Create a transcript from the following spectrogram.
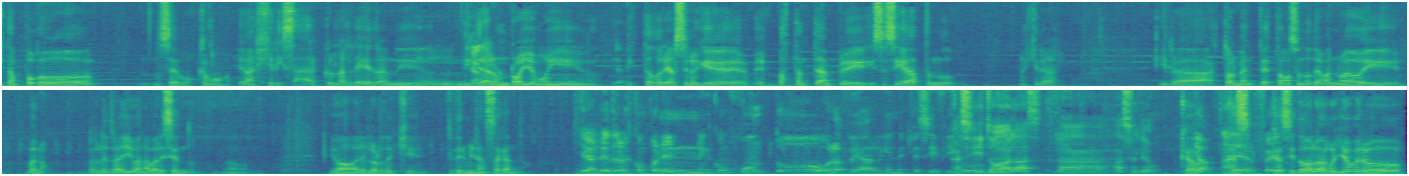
que tampoco, no sé, buscamos evangelizar con las letras ni, ni claro. crear un rollo muy dictatorial, sino que es bastante amplio y, y se sigue adaptando en general. Y la, actualmente estamos haciendo temas nuevos y bueno, las letras ahí van apareciendo. ¿no? Y vamos a ver el orden que, que terminan sacando. ¿Y las letras las componen en conjunto o las ve alguien específico? Casi todas las, las hace Leo. Claro, Ya, ah, casi, casi todo lo hago yo, pero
